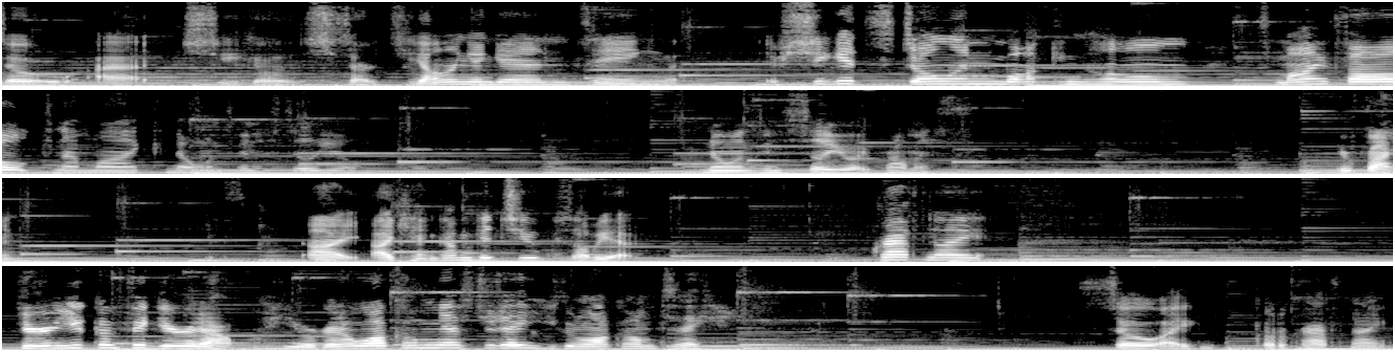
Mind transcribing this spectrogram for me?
So uh, she goes, she starts yelling again, saying if she gets stolen walking home, it's my fault. And I'm like, no one's gonna steal you. No one's gonna steal you, I promise. You're fine. I I can't come get you because I'll be at craft night. Here you can figure it out. You were gonna walk home yesterday, you can walk home today. So I go to craft night,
